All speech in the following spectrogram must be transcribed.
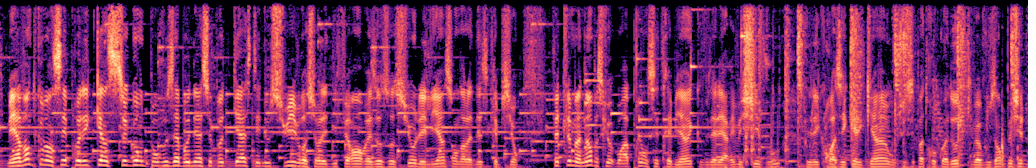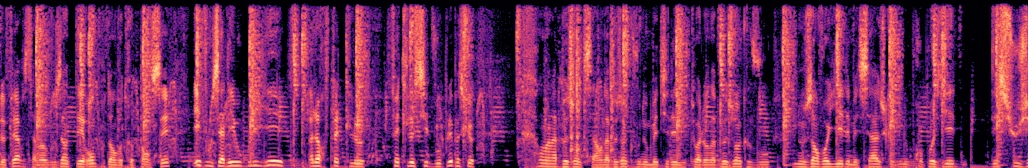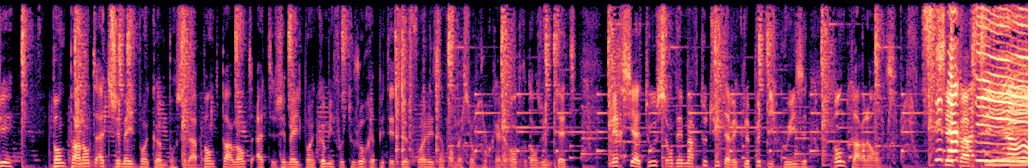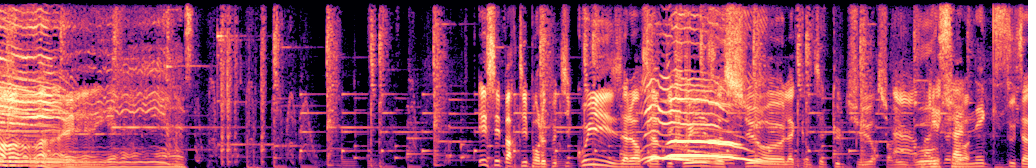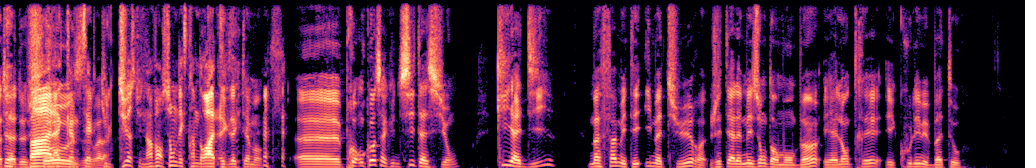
Mais avant de commencer, prenez 15 secondes pour vous abonner à ce podcast et nous suivre sur les différents réseaux sociaux, les liens sont dans la description. Faites-le maintenant parce que bon après on sait très bien que vous allez arriver chez vous, vous allez croiser quelqu'un ou je sais pas trop quoi d'autre qui va vous empêcher de le faire, ça va vous interrompre dans votre pensée et vous allez oublier. Alors faites-le, faites-le s'il vous plaît parce que on en a besoin de ça, on a besoin que vous nous mettiez des étoiles, on a besoin que vous nous envoyiez des messages, que vous nous proposiez des sujets. Bandeparlante at gmail.com pour cela, bandeparlante at gmail.com, il faut toujours répéter deux fois les informations pour qu'elles rentrent dans une tête. Merci à tous, on démarre tout de suite avec le petit quiz. Bande Parlante. C'est C'est parti, Et c'est parti pour le petit quiz. Alors c'est un petit quiz sur euh, la cancel culture, sur les Ah, woke, Mais sur- ça n'existe tout un tas de pas, la choses, cancel voilà. culture, c'est une invention d'extrême droite. Exactement. Euh, on commence avec une citation. Qui a dit Ma femme était immature, j'étais à la maison dans mon bain et elle entrait et coulait mes bateaux.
